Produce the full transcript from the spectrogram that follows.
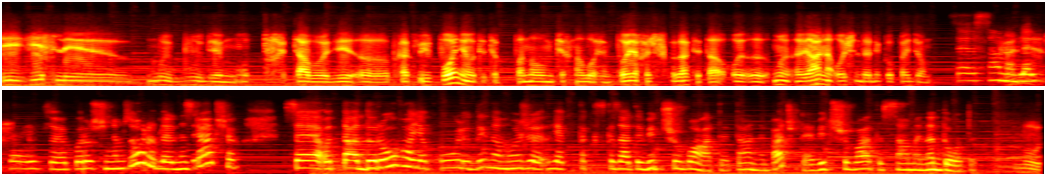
и если мы будем вот, хотя бы, э, как в Японии, вот это по новым технологиям, то я хочу сказать, это э, мы реально очень далеко пойдем. Це саме для людей з порушенням зору, для незрячих. Це от та дорога, яку людина може, як так сказати, відчувати. Та не бачити, а відчувати саме на дотик. Ну,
